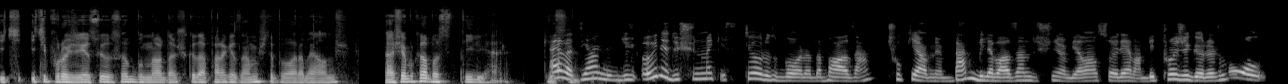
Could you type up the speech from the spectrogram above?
iki, iki proje yazıyorsa bunlardan şu kadar para kazanmış da bu arabayı almış. Her şey bu kadar basit değil yani. Evet Kesin. yani öyle düşünmek istiyoruz bu arada bazen. Çok iyi anlıyorum. Ben bile bazen düşünüyorum. Yalan söyleyemem. Bir proje görüyorum. O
